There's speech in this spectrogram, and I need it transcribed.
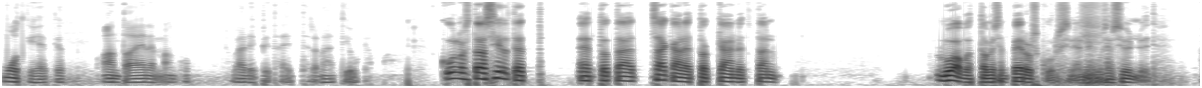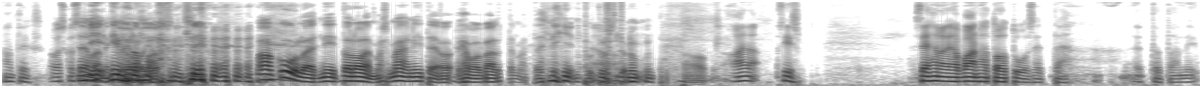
muutkin hetket antaa enemmän kuin väli pitää itseänsä vähän tiukemmalla. Kuulostaa siltä, että, että, tota, että säkään et ole käynyt tämän luovuttamisen peruskurssin ennen kuin sä synnyit. Anteeksi. Olisiko sellainenkin niin, ollut? mä oon kuullut, että niitä on olemassa. Mä en itse ole ihan välttämättä niin tutustunut. Mutta. No, aina, siis sehän on ihan vanha totuus, että, että tota, niin,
